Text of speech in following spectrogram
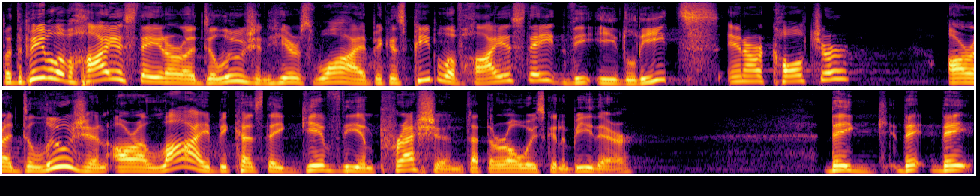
But the people of high estate are a delusion. Here's why because people of high estate, the elites in our culture, are a delusion, are a lie because they give the impression that they're always going to be there. They, they, they,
